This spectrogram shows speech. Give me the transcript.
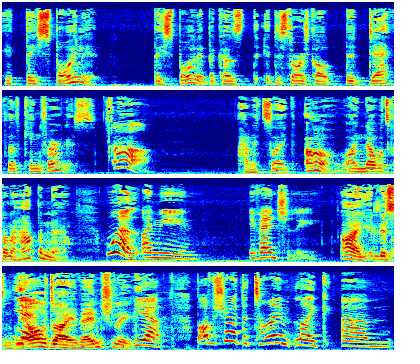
it they spoil it. They spoil it because the, the story's called "The Death of King Fergus." Oh. And it's like, oh, I know what's going to happen now. Well, I mean, eventually. Ah, listen, we Yeah. all die eventually. Yeah. But I'm sure at the time, like, um,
